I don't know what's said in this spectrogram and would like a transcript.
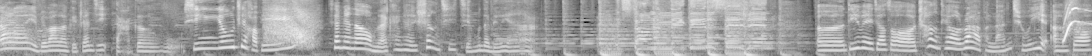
当然也别忘了给专辑打个五星优质好评。下面呢，我们来看看上期节目的留言啊。第一位叫做唱跳 rap 篮球叶啊，说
